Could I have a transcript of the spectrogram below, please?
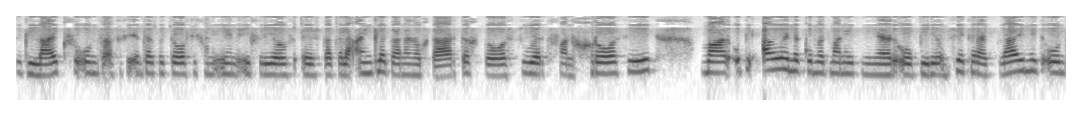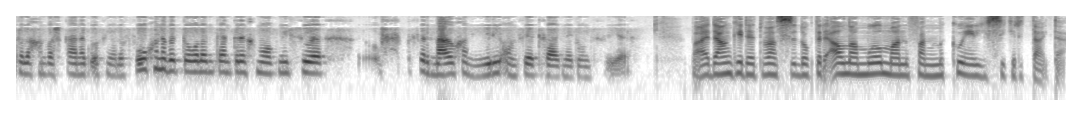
Dit lyk vir ons asof die interpretasie van die ENF reëls is dat hulle eintlik dan nog 30 dae soort van grasie het maar op die ou ende kom dit maar net neer op hierdie onsekerheid bly met ons. Hulle gaan waarskynlik ook hulle volgende betaling kan terugmaak nie. So vir nou gaan hierdie onsekerheid met ons wees. Baie dankie. Dit was Dr Elna Moelman van Macquarie Sekuriteite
